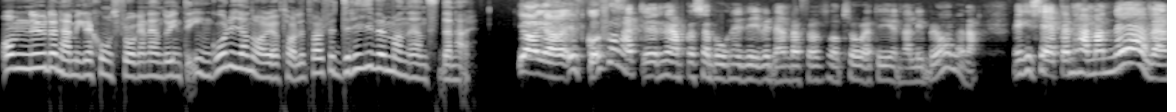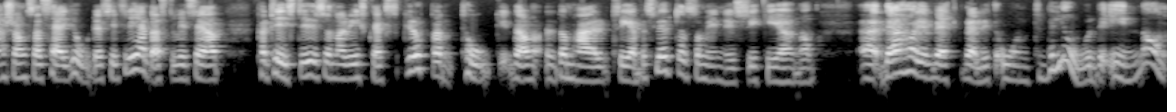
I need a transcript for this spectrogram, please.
Om nu den här migrationsfrågan ändå inte ingår i januariavtalet, varför driver man ens den här? Ja, jag utgår från att eh, Nyamko Sabuni driver den därför att hon tror att det gynnar Liberalerna. Men jag kan säga att den här manövern som så att säga gjordes i fredags, det vill säga att partistyrelsen och riksdagsgruppen tog de, de här tre besluten som vi nyss gick igenom, eh, det har ju väckt väldigt ont blod inom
